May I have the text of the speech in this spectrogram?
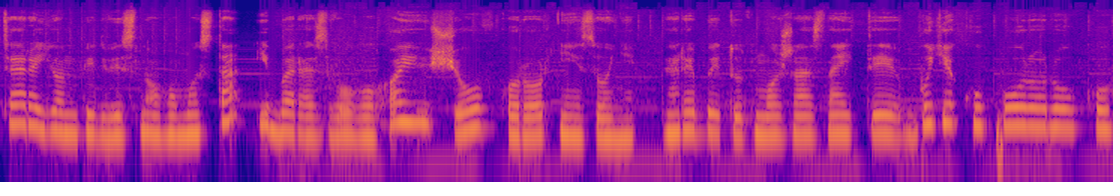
це район підвісного моста і березового гаю, що в курортній зоні. Гриби тут можна знайти в будь-яку пору року,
